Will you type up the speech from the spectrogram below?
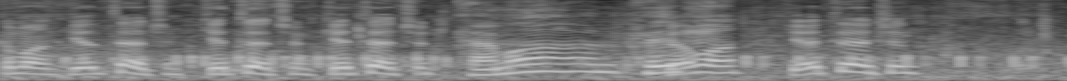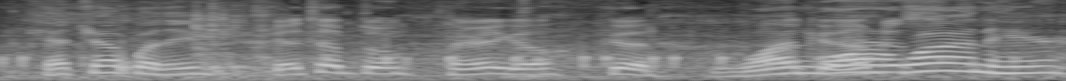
Come on, get attention. Get attention. Get attention. Come on, fish. Come on, get attention. Catch up with him. Catch up to him. There you go. Good. One Okay, more just- one here.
